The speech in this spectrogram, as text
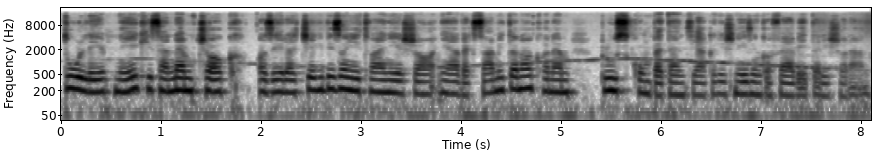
túllépnék, hiszen nem csak az érettségi bizonyítvány és a nyelvek számítanak, hanem plusz kompetenciákat is nézünk a felvételi során.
